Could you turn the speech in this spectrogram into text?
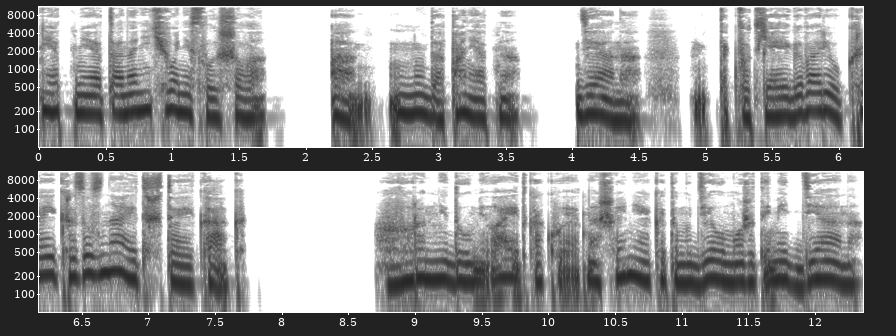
«Нет-нет, она ничего не слышала». «А, ну да, понятно. Диана, так вот я и говорю, Крейг разузнает, что и как». Лорен недоумевает, какое отношение к этому делу может иметь Диана.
